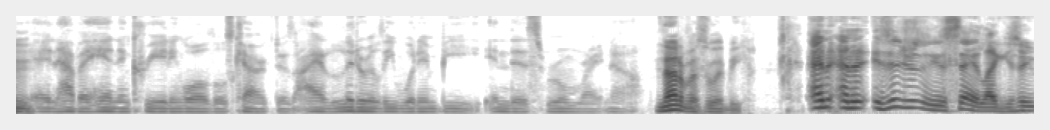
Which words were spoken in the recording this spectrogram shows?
Mhm. and have a hand in creating all those characters. I literally wouldn't be in this room right now. None of us would be. And and it's interesting to say, like, so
